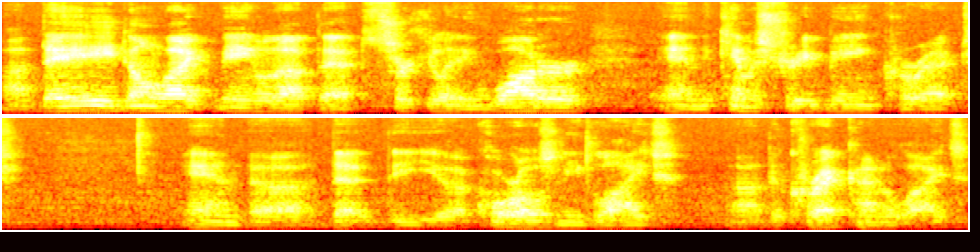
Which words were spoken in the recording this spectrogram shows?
uh, they don't like being without that circulating water and the chemistry being correct. And uh, that the uh, corals need light, uh, the correct kind of light.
